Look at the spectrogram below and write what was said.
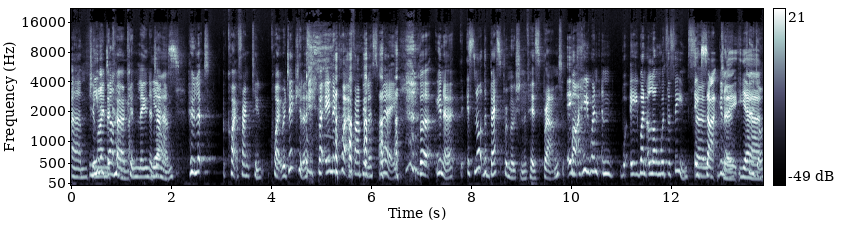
um, Jemima. Kirk and Lena Yes. Dunham, who looked, quite frankly, quite ridiculous, but in a quite a fabulous way. But you know, it's not the best promotion of his brand, but he went and he went along with the theme. So, exactly. You know, yeah.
